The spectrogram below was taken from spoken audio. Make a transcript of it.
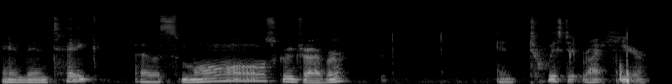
and then take a small screwdriver and twist it right here.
